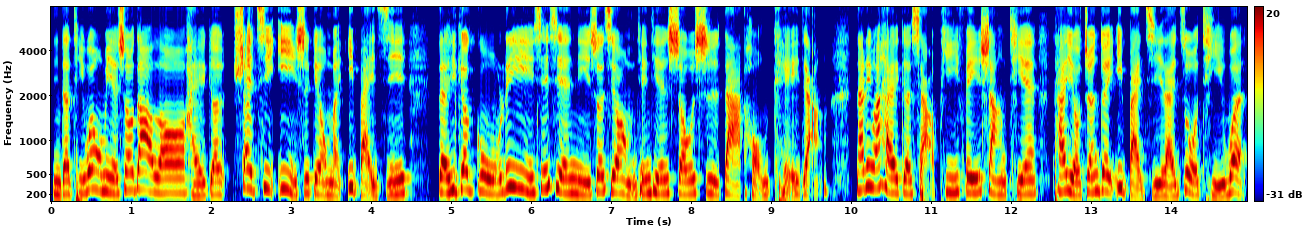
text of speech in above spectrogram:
你的提问我们也收到喽。还有一个帅气 E 是给我们一百级的一个鼓励，谢谢你说希望我们天天收视大红 K 这样。那另外还有一个小 P 飞上天，他有针对一百集来做提问。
